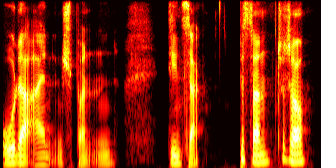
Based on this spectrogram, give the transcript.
oder einen entspannten Dienstag. Bis dann, ciao, ciao.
